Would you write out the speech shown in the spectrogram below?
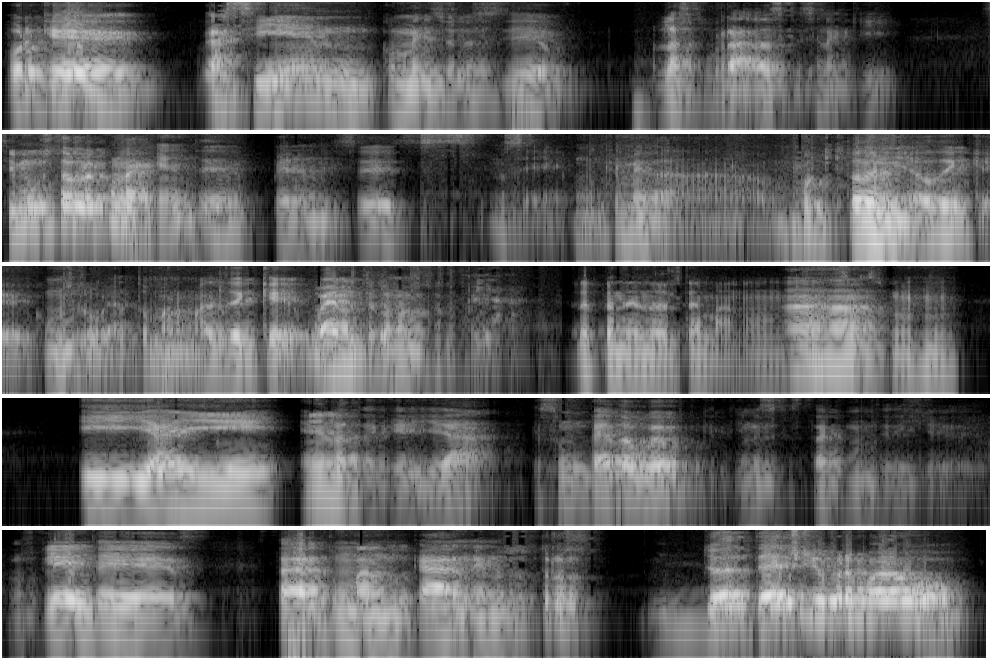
porque así en convenciones así de las burradas que hacen aquí, sí me gusta hablar con la gente, pero en veces, no sé, como que me da un poquito de miedo de que, cómo se lo voy a tomar mal, de que, bueno, te conozco, ya. Dependiendo del tema, ¿no? Ajá. Y ahí en la taquería es un pedo, güey, porque tienes que estar, como te dije, con los clientes, estar tomando carne. Nosotros, yo, de hecho, yo preparo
